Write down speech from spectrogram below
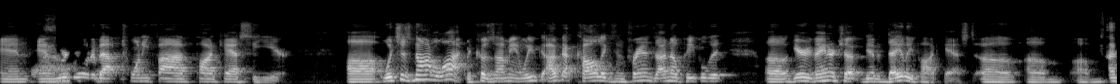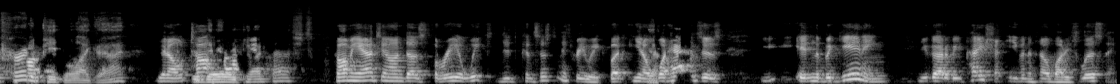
and wow. and we're doing about 25 podcasts a year, uh, which is not a lot because I mean we've I've got colleagues and friends. I know people that uh, Gary Vaynerchuk did a daily podcast. Uh, um, um, I've heard of people like that. You know, Tom, daily Tommy, podcast. Tommy Antion does three a week, did consistently three a week. But you know yeah. what happens is you, in the beginning you got to be patient even if nobody's listening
